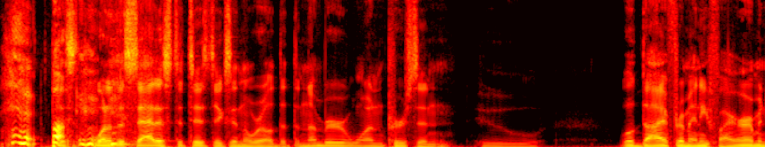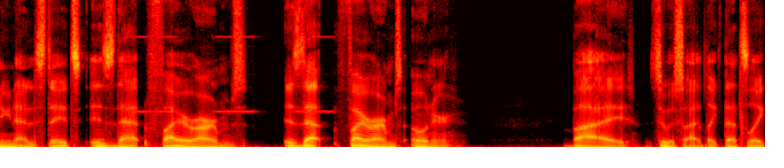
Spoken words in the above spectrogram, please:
fuck. This, one of the saddest statistics in the world that the number one person will die from any firearm in the United States is that firearms is that firearms owner by suicide. Like that's like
